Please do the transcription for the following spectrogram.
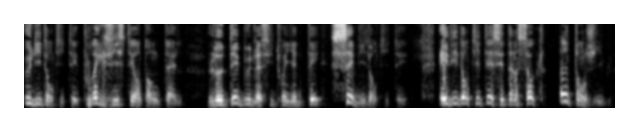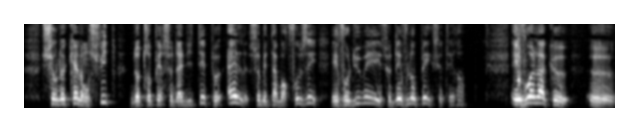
une identité, pour exister en tant que tel le début de la citoyenneté, c'est l'identité. Et l'identité, c'est un socle intangible sur lequel ensuite notre personnalité peut, elle, se métamorphoser, évoluer, se développer, etc. Et voilà que, euh,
